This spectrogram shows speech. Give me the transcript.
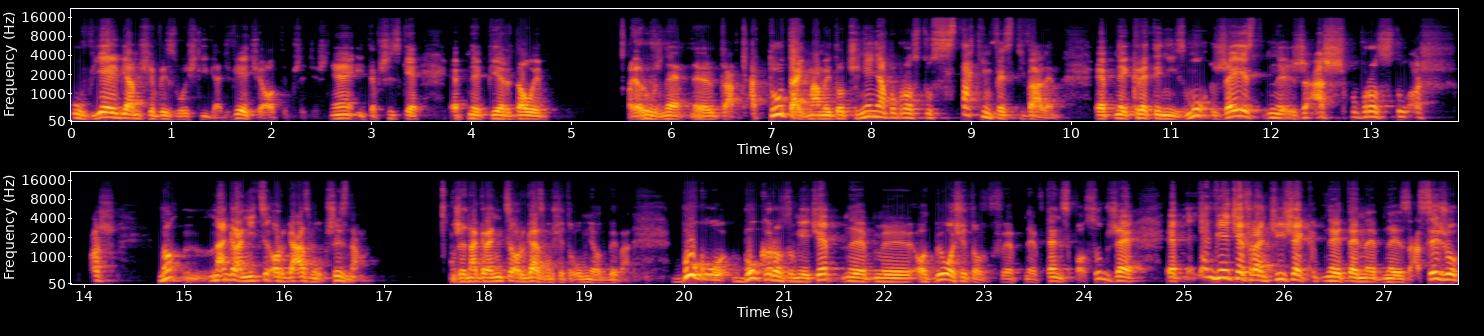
uwielbiam się wyzłośliwiać. Wiecie o tym przecież, nie? I te wszystkie pierdoły różne. A tutaj mamy do czynienia po prostu z takim festiwalem kretynizmu, że jest, że aż po prostu, aż, aż no, na granicy orgazmu, przyznam, że na granicy orgazmu się to u mnie odbywa. Bóg, Bóg rozumiecie, odbyło się to w, w, ten sposób, że jak wiecie, Franciszek, ten z Asyżu,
